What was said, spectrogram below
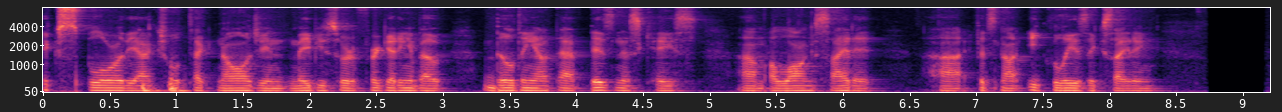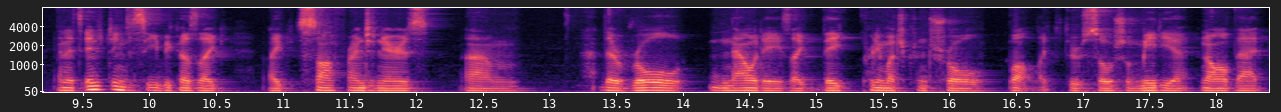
explore the actual technology and maybe sort of forgetting about building out that business case um, alongside it uh, if it's not equally as exciting and it's interesting to see because like like software engineers um, their role nowadays like they pretty much control well like through social media and all of that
